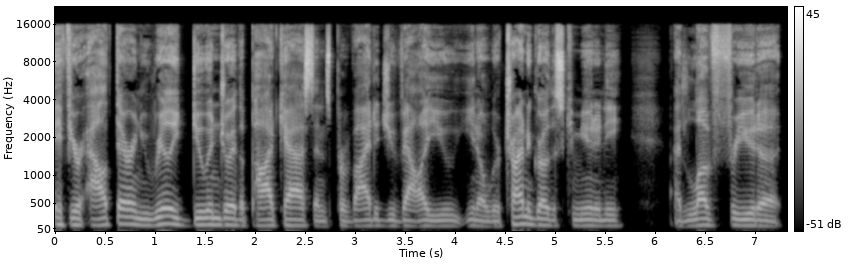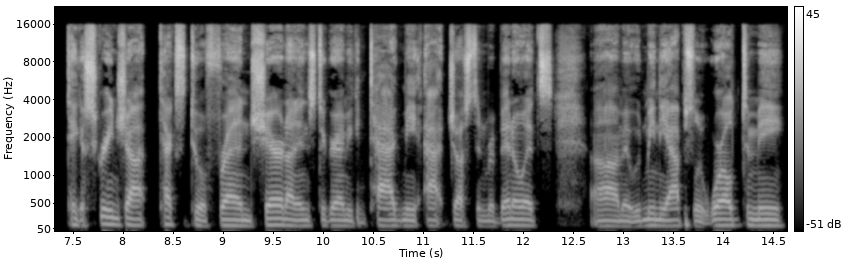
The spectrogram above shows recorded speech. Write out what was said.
If you're out there and you really do enjoy the podcast and it's provided you value, you know, we're trying to grow this community. I'd love for you to take a screenshot, text it to a friend, share it on Instagram. You can tag me at Justin Rabinowitz. Um, it would mean the absolute world to me.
